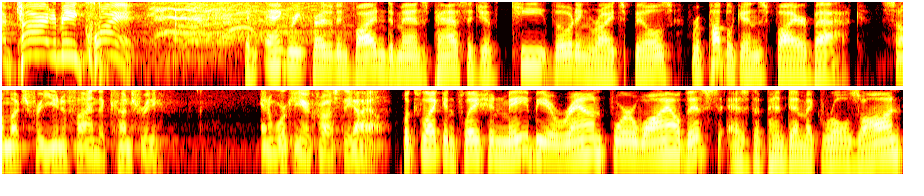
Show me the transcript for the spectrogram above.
I'm tired of being quiet. An angry President Biden demands passage of key voting rights bills. Republicans fire back. So much for unifying the country and working across the aisle. Looks like inflation may be around for a while, this as the pandemic rolls on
